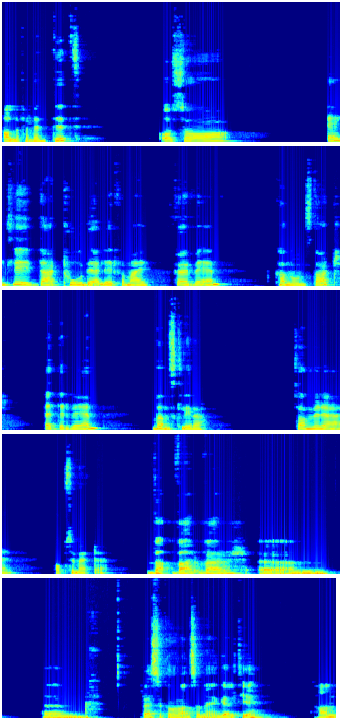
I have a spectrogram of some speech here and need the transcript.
alle forventet. Og så Egentlig det er to deler for meg. Før VM kanonstart. Etter VM vanskeligere. Sånn vil jeg oppsummert det. Hver, hver, hver um, um, pressekonferanse med Galtier, han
